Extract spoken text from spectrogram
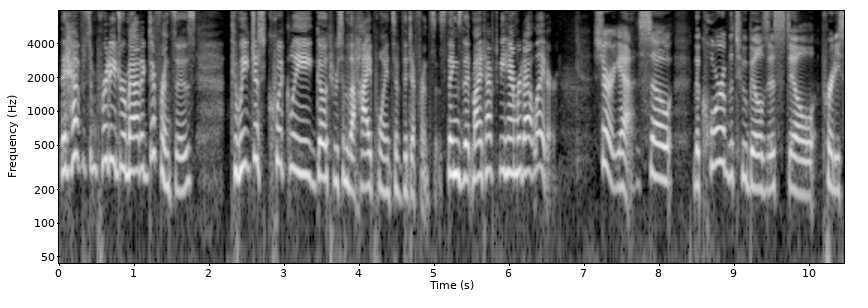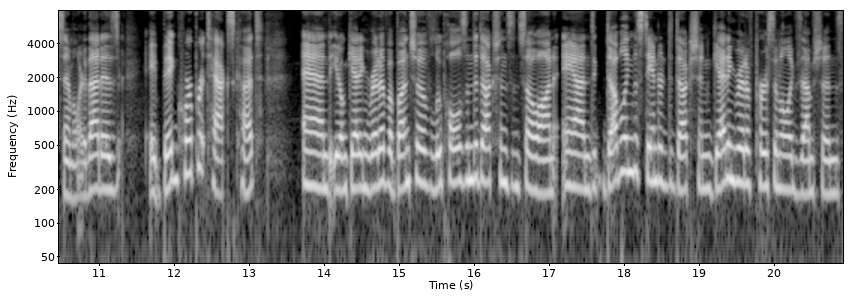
They have some pretty dramatic differences. Can we just quickly go through some of the high points of the differences, things that might have to be hammered out later? Sure, yeah. So the core of the two bills is still pretty similar. That is a big corporate tax cut and you know getting rid of a bunch of loopholes and deductions and so on and doubling the standard deduction getting rid of personal exemptions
